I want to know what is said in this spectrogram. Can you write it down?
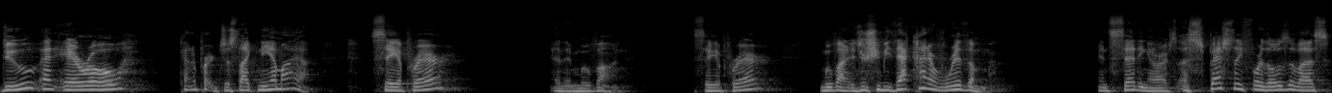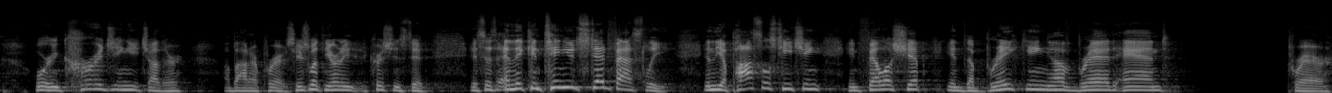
do an arrow kind of prayer, just like Nehemiah. Say a prayer and then move on. Say a prayer, move on. There should be that kind of rhythm and setting in our lives, especially for those of us who are encouraging each other about our prayers. Here's what the early Christians did it says, and they continued steadfastly in the apostles' teaching, in fellowship, in the breaking of bread and prayer.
